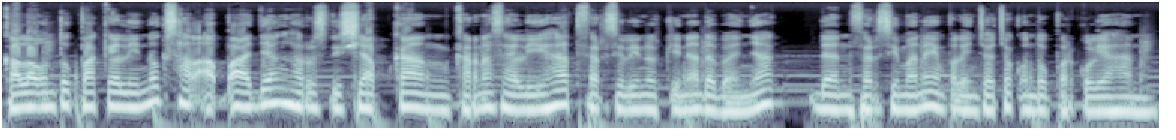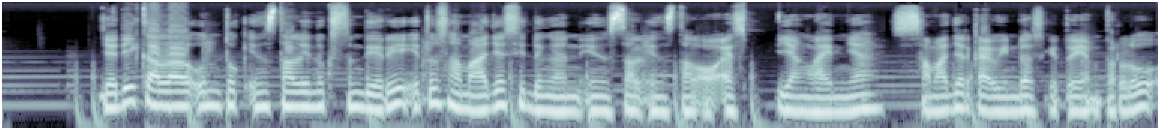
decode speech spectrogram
kalau untuk pakai Linux hal apa aja yang harus disiapkan? Karena saya lihat versi Linux ini ada banyak dan versi mana yang paling cocok untuk perkuliahan. Jadi kalau untuk install Linux sendiri itu sama aja sih dengan install-install OS yang lainnya, sama aja kayak Windows gitu. Yang perlu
